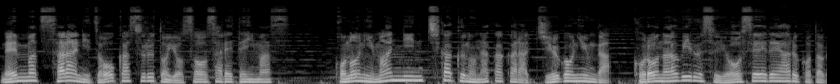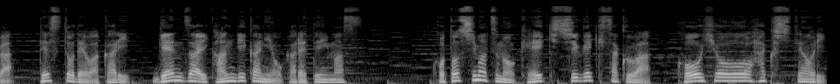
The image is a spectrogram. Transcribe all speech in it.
年末さらに増加すると予想されています。この2万人近くの中から15人がコロナウイルス陽性であることがテストでわかり、現在管理下に置かれています。今年末の景気刺激策は好評を博しており、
